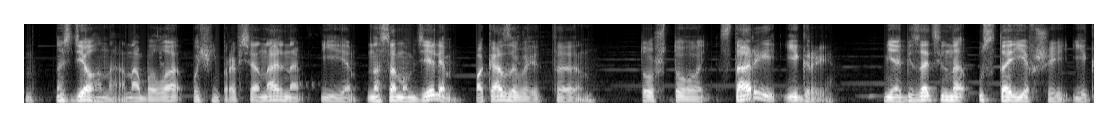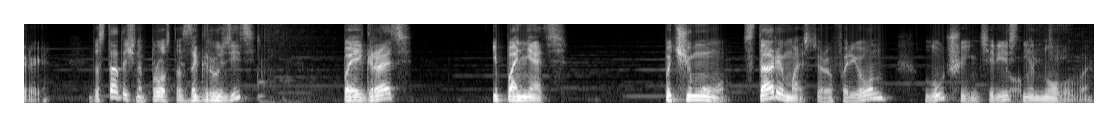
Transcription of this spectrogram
Но сделана она была очень профессионально и на самом деле показывает э, то, что старые игры не обязательно устаревшие игры. Достаточно просто загрузить поиграть и понять, почему старый мастер Орион лучше и интереснее нового.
